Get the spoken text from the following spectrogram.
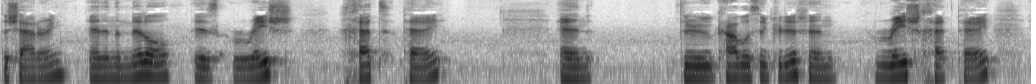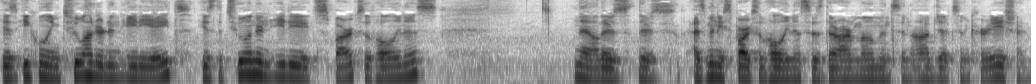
the shattering, and in the middle is Resh Chet Pei, and through Kabbalistic tradition, Resh Chet Pei is equaling 288, is the 288 sparks of holiness. Now, there's there's as many sparks of holiness as there are moments and objects in creation,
